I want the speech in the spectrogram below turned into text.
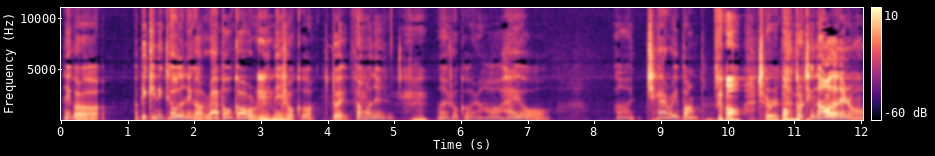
那个 Bikini Kill 的那个 Rebel Girl 那、那首歌，对，翻过那嗯那首歌，然后还有啊、呃 Cherry Bomb，哦，Cherry Bomb 都是挺闹的那种。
